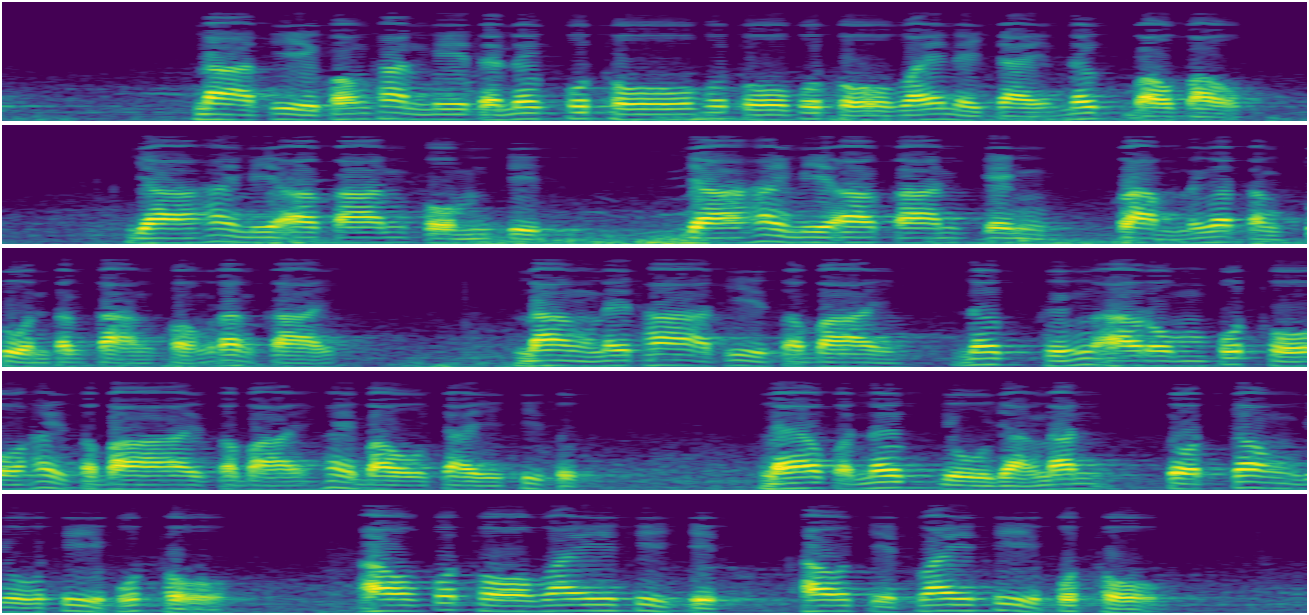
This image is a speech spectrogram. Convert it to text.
หน้าที่ของท่านมีแต่นึกพุโทโธพุโทโธพุโทโธไว้ในใจ นึกเบาๆ อย่าให้มีอาการข่มจิต อย่าให้มีอาการเก่งกล้ามเนื้อต่างส่วนต่างๆของร่างกาย นั่งในท่าที่สบาย นึกถึงอารมณ์พุทโธให้สบายสบายให้เบาใจที่สุด แล้วก็นึกอยู่อย่างนั้น จดจ้องอยู่ที่พุทโธ เอาพุทโธไว้ที่จิต เอาจิตไว้ที่พุทโธ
